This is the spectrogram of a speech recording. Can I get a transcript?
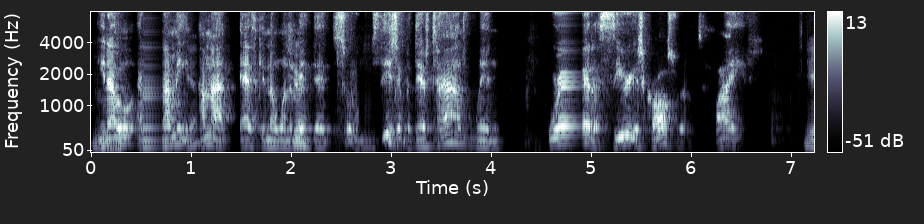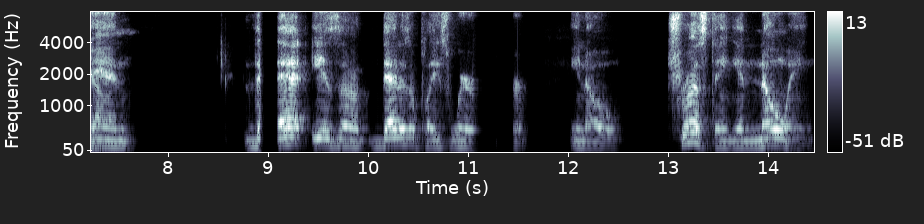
you mm-hmm. know and i mean yeah. i'm not asking no one sure. to make that sort of decision but there's times when we're at a serious crossroads in life yeah. and that is a that is a place where you know trusting and knowing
